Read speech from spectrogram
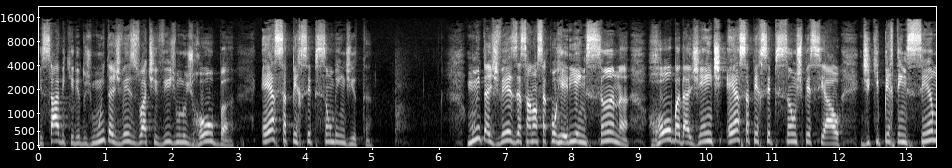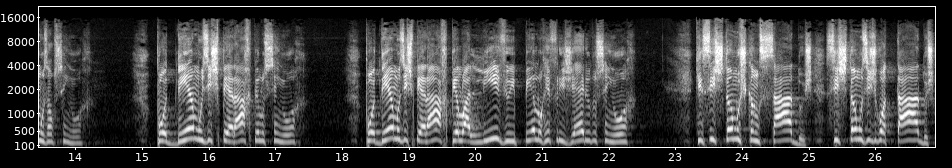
E sabe, queridos, muitas vezes o ativismo nos rouba essa percepção bendita. Muitas vezes essa nossa correria insana rouba da gente essa percepção especial de que pertencemos ao Senhor. Podemos esperar pelo Senhor. Podemos esperar pelo alívio e pelo refrigério do Senhor que se estamos cansados, se estamos esgotados,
